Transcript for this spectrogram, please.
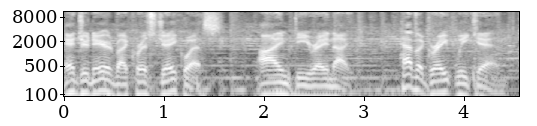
Engineered by Chris Jaquess. I'm D. Ray Knight. Have a great weekend.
